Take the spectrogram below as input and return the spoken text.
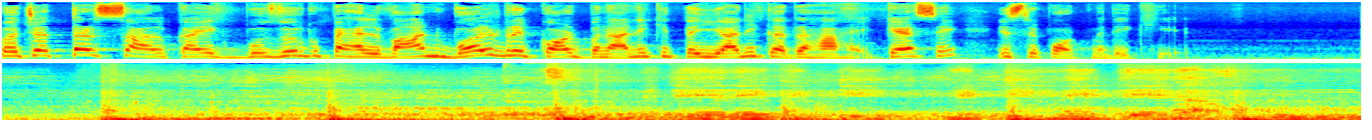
75 साल का एक बुज़ुर्ग पहलवान वर्ल्ड रिकॉर्ड बनाने की तैयारी कर रहा है। कैसे? इस रिपोर्ट में देखिए। तेरे मिट्टी मिट्टी में तेरा खून।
